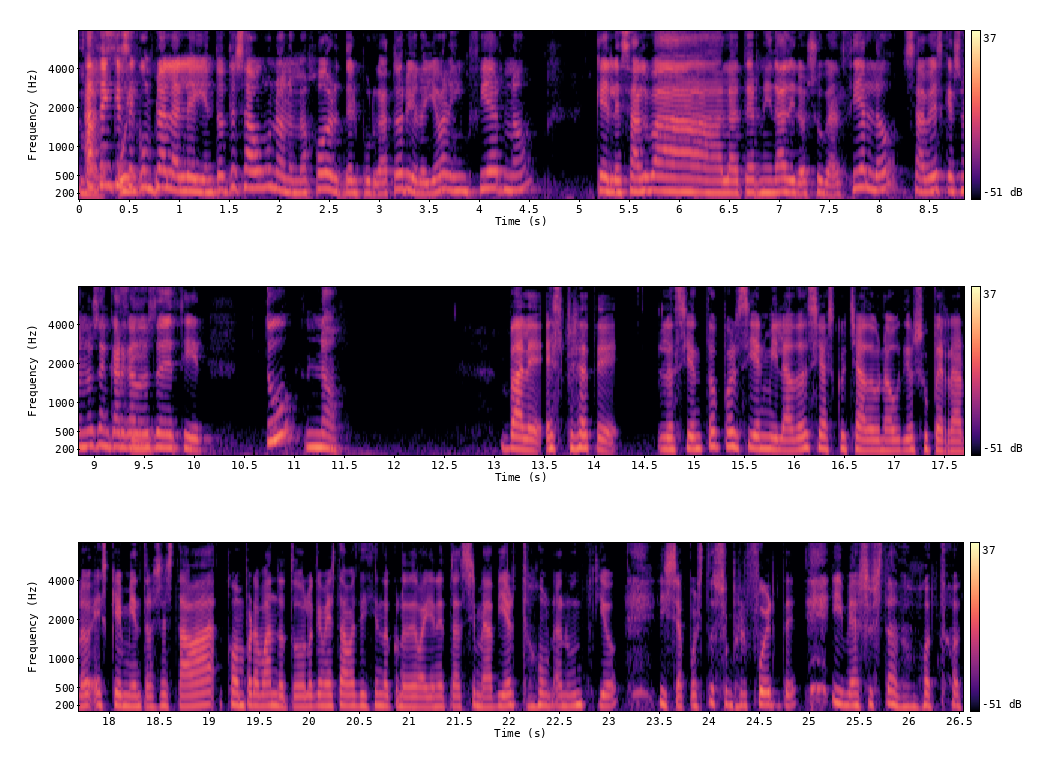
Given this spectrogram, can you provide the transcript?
Vale. Hacen que Uy. se cumpla la ley. Entonces a uno a lo mejor del purgatorio lo lleva al infierno, que le salva la eternidad y lo sube al cielo. ¿Sabes? Que son los encargados Sí. de decir, tú no. Vale, espérate. Lo siento por si en mi lado se ha escuchado un audio súper raro. Es que mientras estaba comprobando todo lo que me estabas diciendo con lo de bayonetas, se me ha abierto un anuncio y se ha puesto súper fuerte y me ha asustado un montón.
